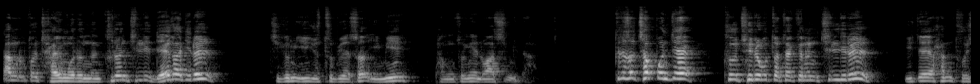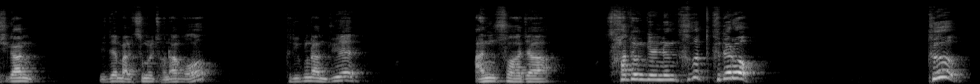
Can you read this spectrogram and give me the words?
땅으로부터 자유를 얻는 그런 진리 네 가지를 지금 이 유튜브에서 이미 방송해 놓았습니다. 그래서 첫 번째 그 죄로부터 잡히는 진리를 이제 한 두 시간 이제 말씀을 전하고 그리고 난 뒤에 안수하자 사도행전에는 그것 그대로 그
